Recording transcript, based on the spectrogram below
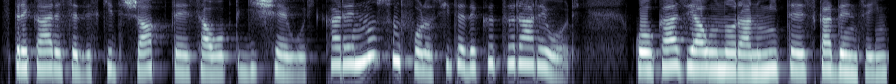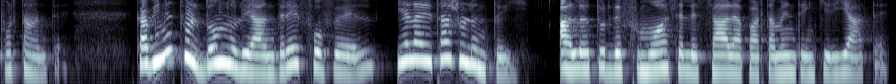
spre care se deschid șapte sau opt ghișeuri, care nu sunt folosite decât rare ori, cu ocazia unor anumite scadențe importante. Cabinetul domnului Andrei Fovel e la etajul întâi, alături de frumoasele sale apartamente închiriate.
